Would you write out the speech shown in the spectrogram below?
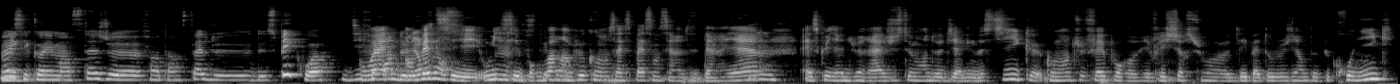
Ouais, Mais- c'est quand même un stage, euh, enfin t'as un stage de, de spé quoi, différent de en fait, l'urgence. c'est oui, Mm, c'est pour voir un peu comment ça se passe en service derrière. Mm. Est-ce qu'il y a du réajustement de diagnostic? Euh, Comment tu fais pour réfléchir sur euh, des pathologies un peu plus chroniques?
